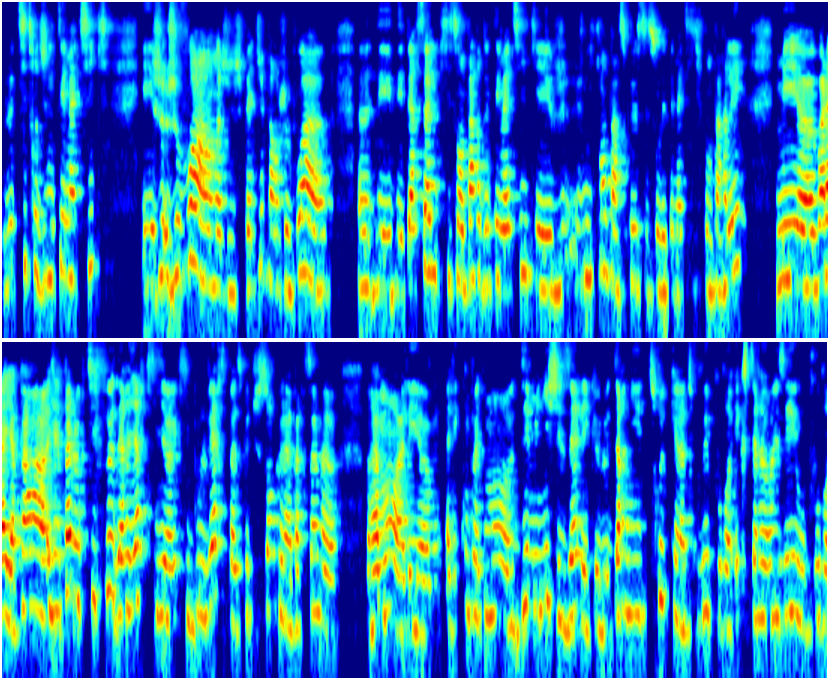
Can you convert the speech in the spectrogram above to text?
le titre d'une thématique. Et je, vois, hein, moi je, je suis pas dupe, je vois des, personnes qui s'emparent de thématiques et uniquement parce que ce sont des thématiques qui font parler. Mais voilà, il n'y a, pas, a pas le petit feu derrière qui, qui, bouleverse parce que tu sens que la personne vraiment, elle est, elle est complètement démunie chez elle et que le dernier truc qu'elle a trouvé pour extérioriser ou pour,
